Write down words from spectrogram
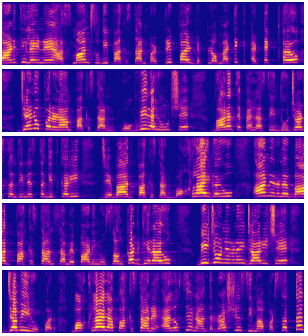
પાણીથી લઈને આસમાન સુધી પાકિસ્તાન પર ટ્રિપલ ડિપ્લોમેટિક એટેક થયો, જેનું પરિણામ પાકિસ્તાન ભોગવી રહ્યું છે. ભારતે પહેલા સિંધુ જળ સંધિને સ્થગિત કરી, જે બાદ પાકિસ્તાન બોખલાઈ ગયું. આ નિર્ણય બાદ પાકિસ્તાન સામે પાણીનું સંકટ ઘેરાયું. બીજો નિર્ણય જારી છે જમીન ઉપર. બોખલાયેલા પાકિસ્તાને એલઓસી અને આંતરરાષ્ટ્રીય સીમા પર સતત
